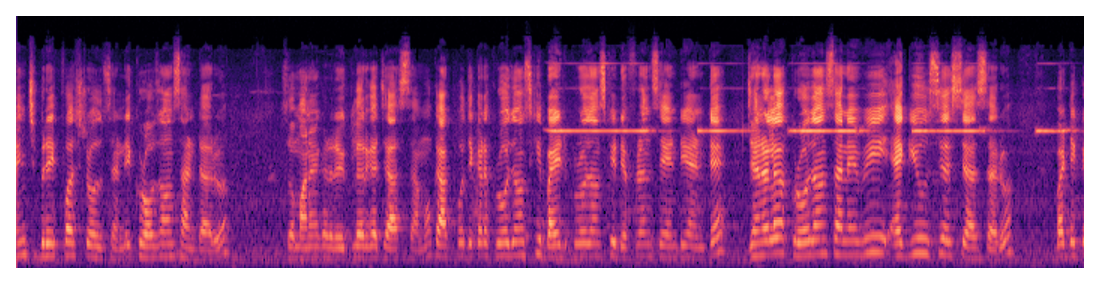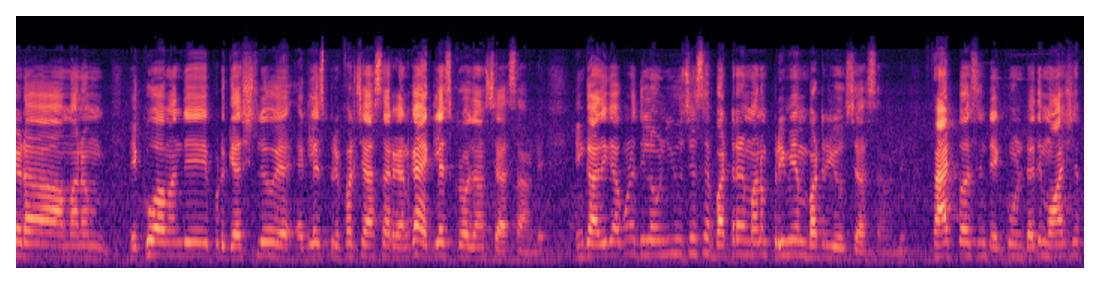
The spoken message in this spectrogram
ఫ్రెంచ్ బ్రేక్ఫాస్ట్ రోల్స్ అండి క్రోజాన్స్ అంటారు. సో మనం ఇక్కడ రెగ్యులర్గా చేస్తాము. కాకపోతే ఇక్కడ క్రోజాన్స్కి బయట క్రోజాన్స్కి డిఫరెన్స్ ఏంటి అంటే జనరల్గా క్రోజాన్స్ అనేవి ఎగ్ యూస్ చేసి చేస్తారు. బట్ ఇక్కడ మనం ఎక్కువ మంది ఇప్పుడు గెస్ట్లు ఎగ్లెస్ ప్రిఫర్ చేస్తారు కనుక ఎగ్లెస్ క్రోజాన్స్ చేస్తామండి. ఇంకా అది కాకుండా దీనిలో యూజ్ చేసే బటర్ మనం ప్రీమియం బటర్ యూజ్ చేస్తామండి. ఫ్యాట్ పర్సెంట్ ఎక్కువ ఉంటుంది మాయిశ్చర్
